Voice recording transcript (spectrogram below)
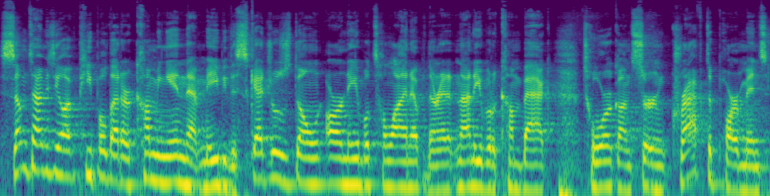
sometimes you'll have people that are coming in that maybe the schedules don't aren't able to line up, and they're not able to come back to work on certain craft departments.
